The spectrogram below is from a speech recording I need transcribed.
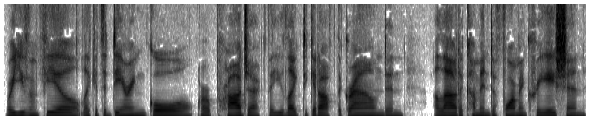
where you even feel like it's a daring goal or a project that you'd like to get off the ground and allow to come into form and creation,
